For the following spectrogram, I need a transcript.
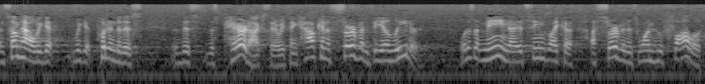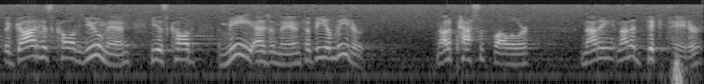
And somehow we get, we get put into this, this, this paradox there. We think, how can a servant be a leader? What does it mean? It seems like a, a servant is one who follows. But God has called you, men, He has called me as a man to be a leader. Not a passive follower, not a, not a dictator,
